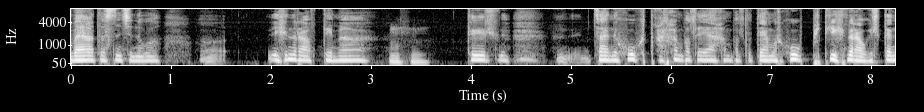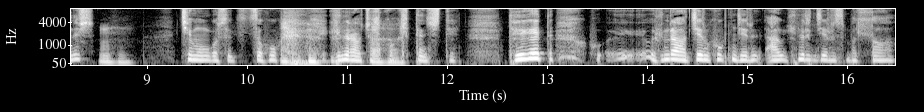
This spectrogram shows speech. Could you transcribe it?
байгаадсэн чи нөгөө э, ихнэр авт юм аа. Тэгэл э, за нэг хүүхэд гарах юм бол яах юм бол ямар хүүг битгий ихнэр ав гэлтэй нь ш. Чи мөнгөс үдцсэн хүүг ихнэр авч болохгүй гэлтэй нь ш тий. Тэгээд ихнэр авч жирэн хүүхэд нь ихнэр нь жирэнсэн боллоо.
